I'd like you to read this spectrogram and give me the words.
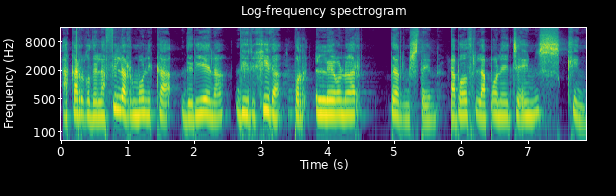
a cargo de la Filarmónica de Viena, dirigida por Leonard Bernstein. La voz la pone James King.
